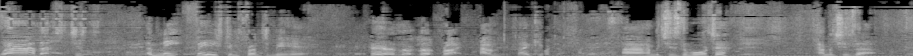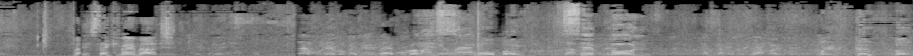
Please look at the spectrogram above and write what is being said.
Wow, that's just a meat feast in front of me here. Here, look, look, right. Um, thank you. Uh, how much is the water? How much is that? Yes, thank you very much. More bone. C'est bon. Well, it's goat bone.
